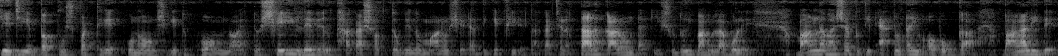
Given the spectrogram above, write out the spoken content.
কেজিএফ বা পুষ্পার থেকে কোনো অংশে কিন্তু কম নয়। তো সেই লেভেল থাকা সত্ত্বেও কিন্তু মানুষ এটার দিকে ফিরে তাকাচ্ছে না। তার কারণটা কি? শুধুই বাংলা বলে? বাংলা ভাষার প্রতি এতটাই অবজ্ঞা বাঙালিদের,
